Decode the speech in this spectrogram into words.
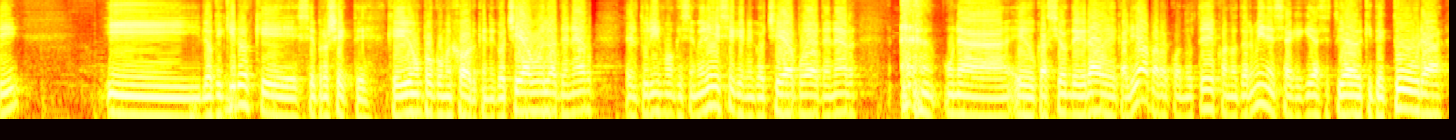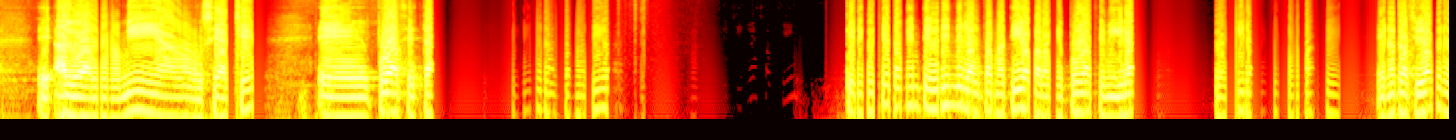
¿sí? Y lo que quiero es que se proyecte, que viva un poco mejor, que Necochea vuelva a tener el turismo que se merece, que Necochea pueda tener una educación de grado de calidad para cuando ustedes cuando terminen, sea que quieras estudiar arquitectura, eh, algo de agronomía o sea eh, puedas estar que Necochea también te brinde la alternativa para que puedas emigrar en otra ciudad, pero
